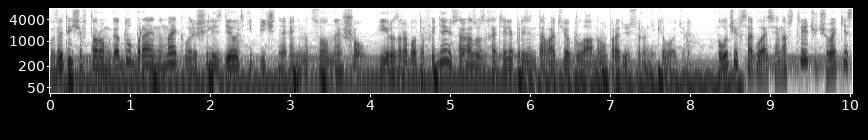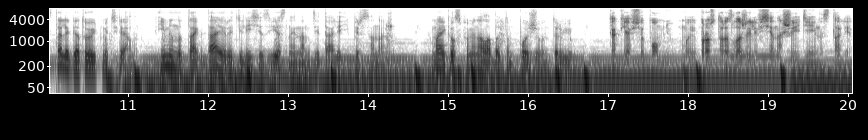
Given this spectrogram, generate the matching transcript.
В 2002 году Брайан и Майкл решили сделать эпичное анимационное шоу, и, разработав идею, сразу захотели презентовать ее главному продюсеру Nickelodeon. Получив согласие на встречу, чуваки стали готовить материалы. Именно тогда и родились известные нам детали и персонажи. Майкл вспоминал об этом позже в интервью. Как я все помню, мы просто разложили все наши идеи на столе.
